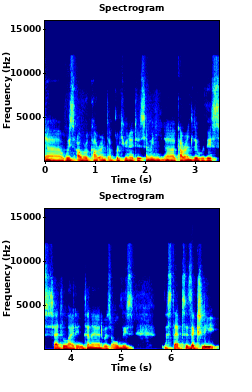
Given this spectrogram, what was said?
uh, with our current opportunities. I mean uh, currently with this satellite internet with all these steps is actually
